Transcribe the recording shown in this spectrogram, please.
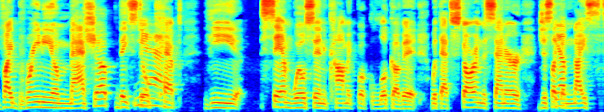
vibranium mashup. They still Yeah. kept the Sam Wilson comic book look of it with that star in the center, just like Yep. a nice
